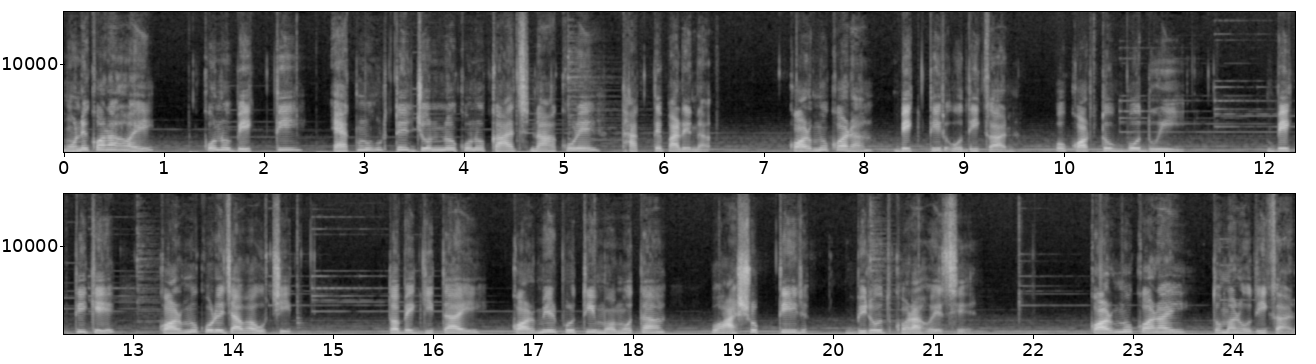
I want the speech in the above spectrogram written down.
মনে করা হয়, কোনো ব্যক্তি এক মুহূর্তের জন্য কোনো কাজ না করে থাকতে পারে না। কর্ম করা ব্যক্তির অধিকার ও কর্তব্য দুই। ব্যক্তিকে কর্ম করে যাওয়া উচিত। তবে গীতায় কর্মের প্রতি মমতা ও আসক্তির বিরোধ করা হয়েছে। কর্ম করাই তোমার অধিকার,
